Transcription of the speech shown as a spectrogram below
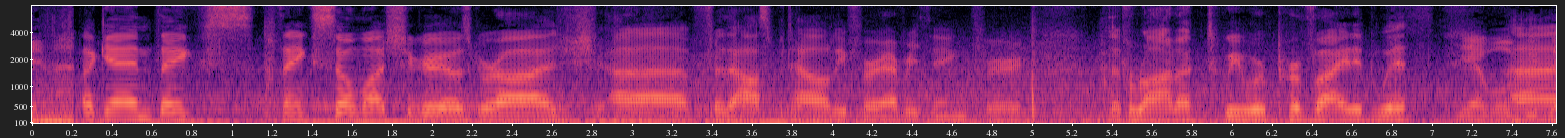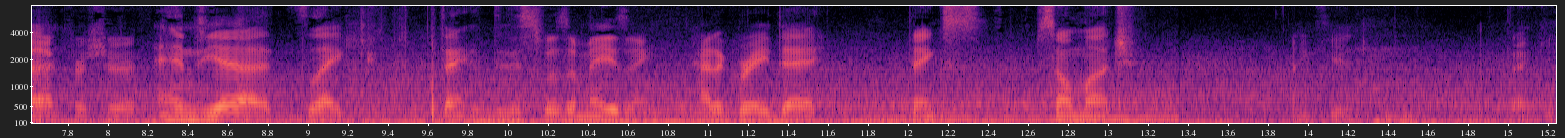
came in. Again, thanks thanks so much to Griot's Garage uh, for the hospitality, for everything, for the product we were provided with. Yeah, we'll be Uh, back for sure. And yeah, it's like th- this was amazing. Had a great day. Thanks so much. Thank you. Thank you.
